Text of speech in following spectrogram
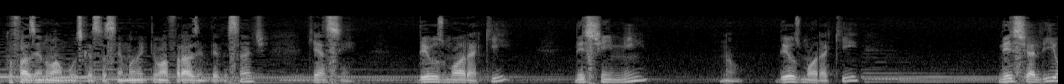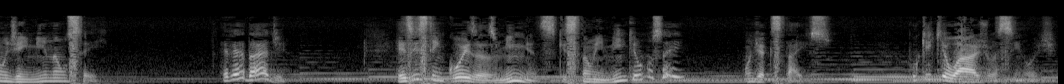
Estou fazendo uma música essa semana que tem uma frase interessante que é assim: Deus mora aqui, neste em mim, não. Deus mora aqui, neste ali onde em mim não sei. É verdade. Existem coisas minhas que estão em mim que eu não sei. Onde é que está isso? Por que, que eu ajo assim hoje?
